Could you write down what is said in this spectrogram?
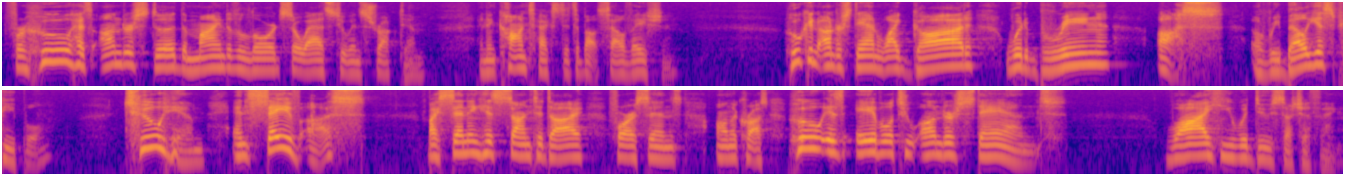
for who has understood the mind of the Lord so as to instruct him? And in context, it's about salvation. Who can understand why God would bring us a rebellious people to him and save us by sending his son to die for our sins on the cross. Who is able to understand why he would do such a thing?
